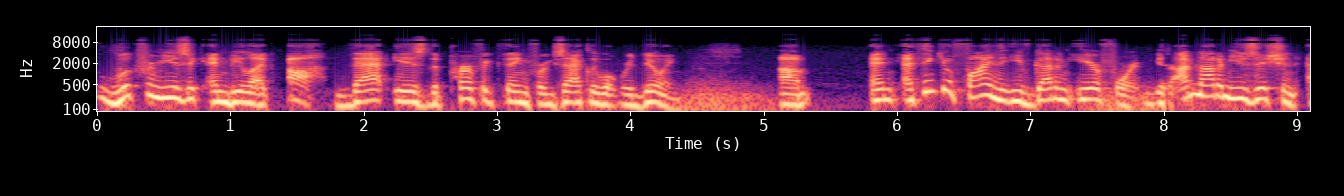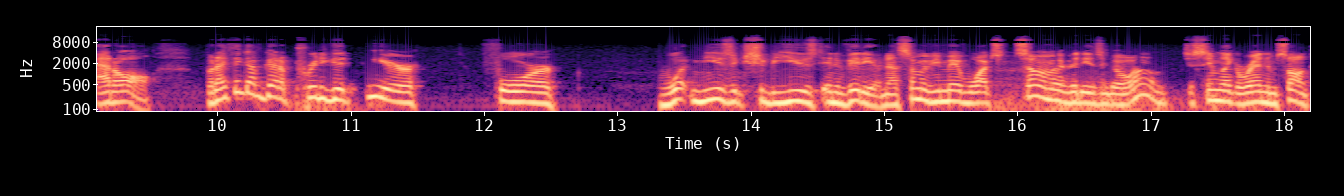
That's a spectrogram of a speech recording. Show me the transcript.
look for music and be like ah that is the perfect thing for exactly what we're doing. Um, and I think you'll find that you've got an ear for it because I'm not a musician at all, but I think I've got a pretty good ear for what music should be used in a video. Now, some of you may have watched some of my videos and go, "Oh, it just seemed like a random song."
